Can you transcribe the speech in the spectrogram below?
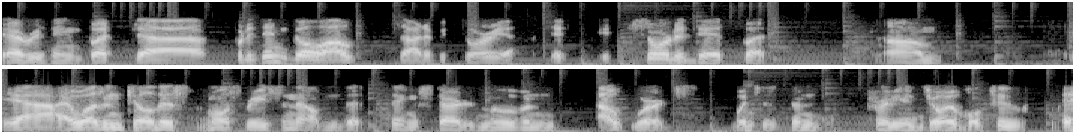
everything, but uh, but it didn't go outside of Victoria. It it sort of did, but um, yeah, it wasn't until this most recent album that things started moving outwards, which has been pretty enjoyable too.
